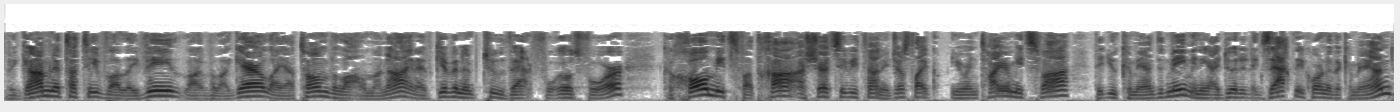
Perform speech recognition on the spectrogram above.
v'gam netativ la'levi, la v'lager, la yatom, v'la almana, and I've given them to that for those four, Kachol mitzvatcha asher tzivitani. Just like your entire mitzvah that you commanded me, meaning I do it exactly according to the command.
